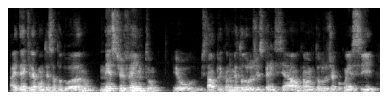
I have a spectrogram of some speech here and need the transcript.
A ideia é que ele aconteça todo ano. Neste evento, eu estava aplicando metodologia experiencial, que é uma metodologia que eu conheci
